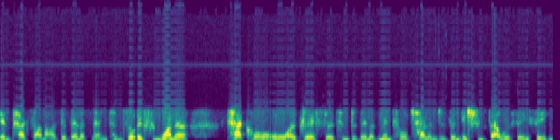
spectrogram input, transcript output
impacts on our development. And so, if we want to tackle or address certain developmental challenges and issues that we're facing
